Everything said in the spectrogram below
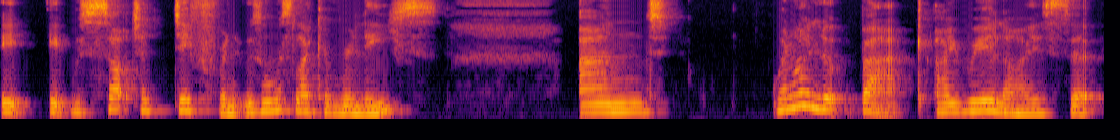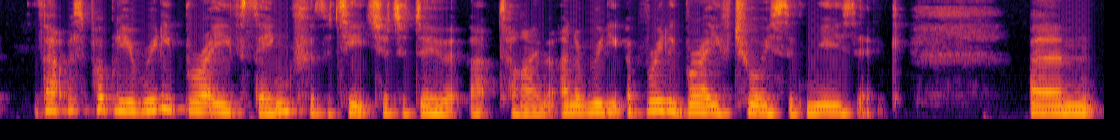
it, it was such a different, it was almost like a release. And when I look back, I realize that that was probably a really brave thing for the teacher to do at that time and a really a really brave choice of music. Um,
